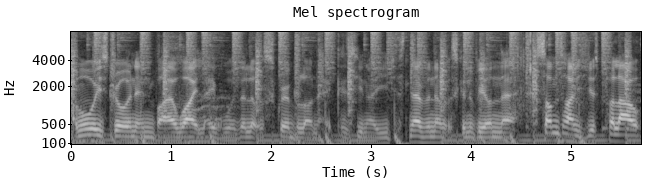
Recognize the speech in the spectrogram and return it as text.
I'm always drawn in by a white label with a little scribble on it because, you know, you just never know what's going to be on there. Sometimes you just pull out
